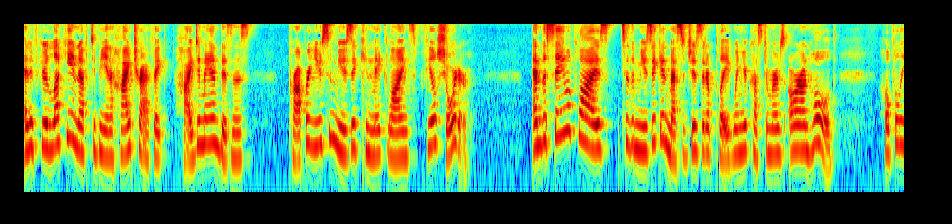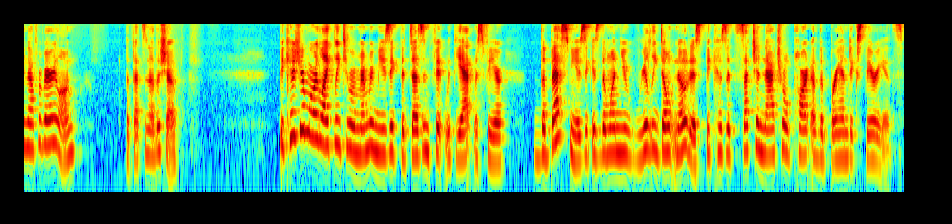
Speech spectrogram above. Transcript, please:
And if you're lucky enough to be in a high traffic, high demand business, proper use of music can make lines feel shorter. And the same applies to the music and messages that are played when your customers are on hold. Hopefully, not for very long but that's another show. Because you're more likely to remember music that doesn't fit with the atmosphere, the best music is the one you really don't notice because it's such a natural part of the brand experience.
